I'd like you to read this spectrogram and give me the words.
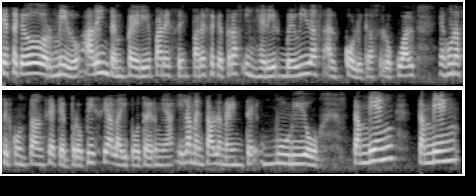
que se quedó dormido a la intemperie, parece, parece que tras ingerir bebidas alcohólicas, lo cual es una circunstancia que propicia la hipotermia y lamentablemente murió. También, también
